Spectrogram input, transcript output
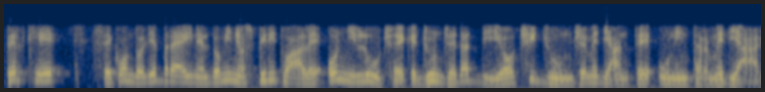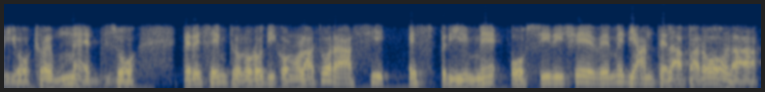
perché secondo gli ebrei nel dominio spirituale ogni luce che giunge da Dio ci giunge mediante un intermediario, cioè un mezzo. Per esempio loro dicono la Torah si esprime o si riceve mediante la parola,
